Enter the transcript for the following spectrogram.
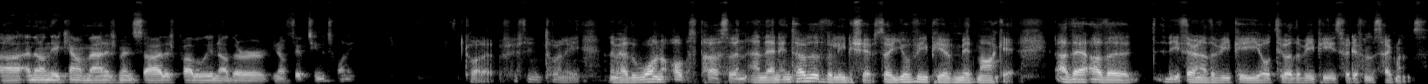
Uh, and then on the account management side, there's probably another, you know, 15 to 20. Got it. 15, 20. And then we have the one ops person. And then in terms of the leadership, so you're VP of mid market. Are there other, is there another VP or two other VPs for different segments?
